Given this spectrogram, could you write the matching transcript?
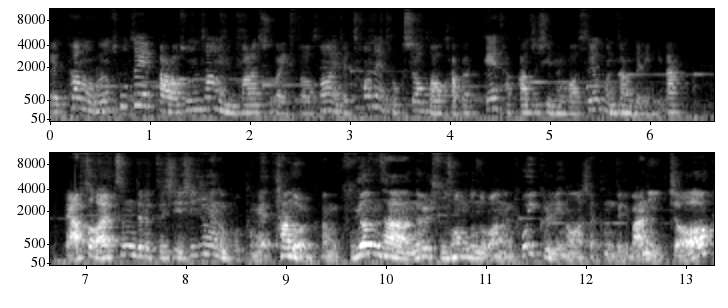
에탄올은 소재에 따라 손상을 유발할 수가 있어서 이제 천에 적셔서 가볍게 닦아주시는 것을 권장드립니다. 네, 앞서 말씀드렸듯이 시중에는 보통 에탄올, 그다음에 구연산을 주성분으로 하는 토이 클리너 제품들이 많이 있죠.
